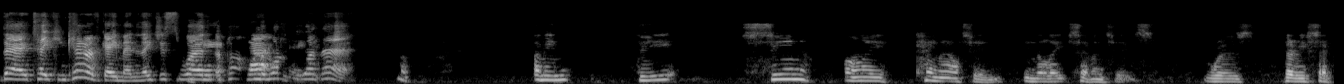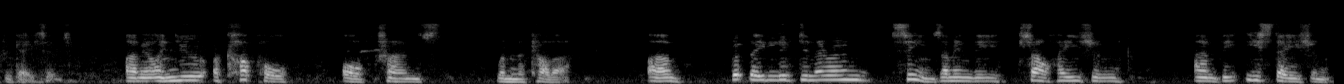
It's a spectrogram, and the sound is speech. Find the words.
there taking care of gay men, and they just weren't, apart from the ones who weren't there. I mean, the scene I came out in in the late 70s was very segregated. I mean, I knew a couple of trans women of colour, um, but they lived in their own scenes. I mean, the South Asian and the East Asian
